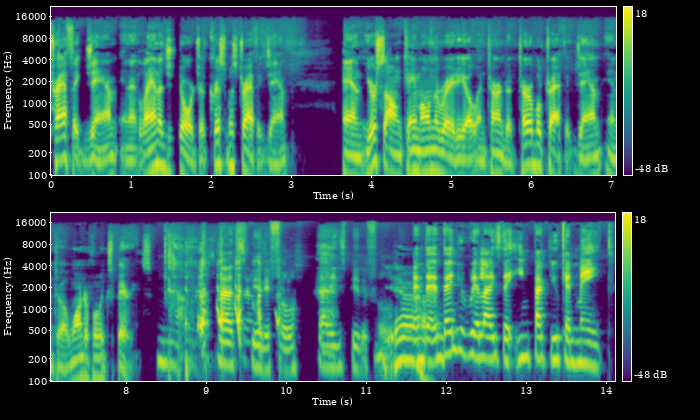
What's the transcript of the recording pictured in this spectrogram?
traffic jam in Atlanta, Georgia, Christmas traffic jam and your song came on the radio and turned a terrible traffic jam into a wonderful experience. Wow, that's beautiful. That is beautiful. Yeah. And then, then you realize the impact you can make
